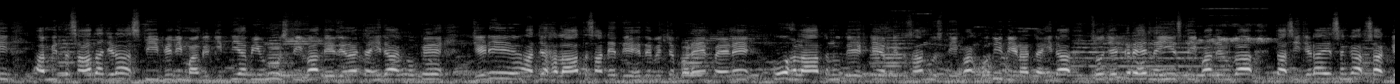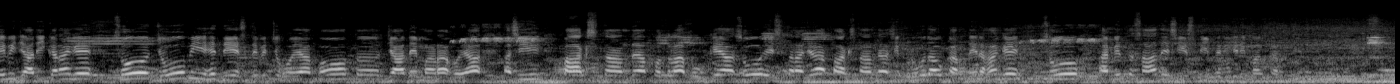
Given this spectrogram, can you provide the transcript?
ਅਮਿਤ ਸ਼ਾਹ ਦਾ ਜਿਹੜਾ ਅਸਤੀਫੇ ਦੀ ਮੰਗ ਕੀਤੀ ਆ ਵੀ ਉਹਨੂੰ ਅਸਤੀਫਾ ਦੇ ਦੇਣਾ ਚਾਹੀਦਾ ਕਿਉਂਕਿ ਜਿਹੜੇ ਅੱਜ ਹਾਲਾਤ ਸਾਡੇ ਦੇਸ਼ ਦੇ ਵਿੱਚ ਬਣੇ ਪਏ ਨੇ ਉਹ ਹਾਲਾਤ ਨੂੰ ਦੇਖ ਕੇ ਅਮਿਤ ਸ਼ਾਹ ਨੂੰ ਅਸਤੀਫਾ ਖੁਦ ਹੀ ਦੇਣਾ ਚਾਹੀਦਾ। ਸੋ ਜੇਕਰ ਇਹ ਨਹੀਂ ਅਸਤੀਫਾ ਦੇਊਗਾ ਤਾਂ ਅਸੀਂ ਜਿਹੜਾ ਇਹ ਸੰਘਰਸ਼ ਅੱਗੇ ਵੀ ਜਾਰੀ ਕਰਾਂਗੇ। ਸੋ ਜੋ ਵੀ ਇਹ ਦੇਸ਼ ਦੇ ਵਿੱਚ ਹੋਇਆ, ਬਹੁਤ ਜ਼ਿਆਦਾ ਮਾੜਾ ਹੋਇਆ। ਅਸੀਂ ਪਾਕਿਸਤਾਨ ਦਾ ਪੁਤਲਾ ਫੂਕਿਆ। ਸੋ ਇਸ ਤਰ੍ਹਾਂ ਜਿਹੜਾ ਪਾਕਿਸਤਾਨ ਦਾ ਅਸੀਂ ਵਿਰੋਧ ਆ, ਉਹ ਕਰਦੇ ਰਹਾਂਗੇ। ਸੋ ਅਮਿਤ ਸ਼ਾਹ ਦੇ ਅਸੀਂ ਅਸਤੀਫੇ ਦੀ ਜਿਹੜੀ ਮੰਗ ਕਰਦੇ ਹਾਂ।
